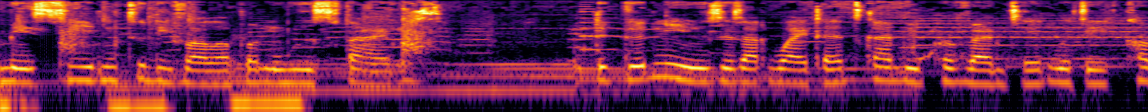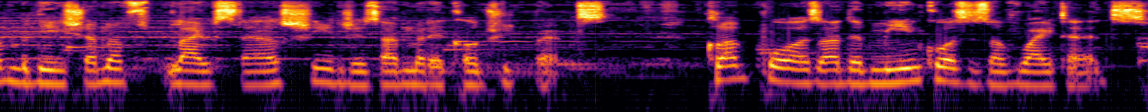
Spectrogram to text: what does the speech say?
may seem to develop on worse times. The good news is that whiteheads can be prevented with a combination of lifestyle changes and medical treatments. Clogged pores are the main causes of whiteheads.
